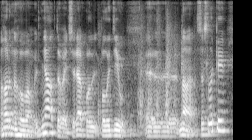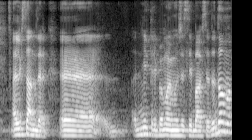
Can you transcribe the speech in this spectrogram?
гарного вам дня та вечора. Я полетів е, на шашлики. Олександр е, Дмитрій, по-моєму, вже слібався додому.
